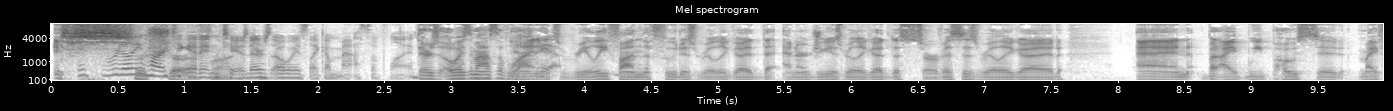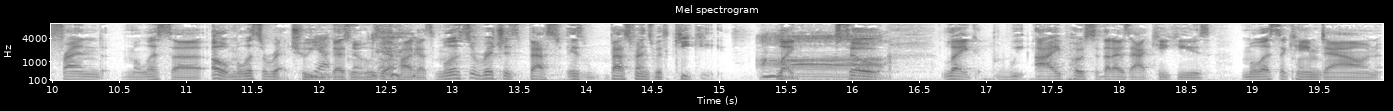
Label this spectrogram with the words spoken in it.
It's really For hard sure to get a into. front. There's always like a massive line. There's always a massive line. Yeah. It's really fun. The food is really good. The energy is really good. The service is really good. And but I we posted my friend Melissa. Oh, Melissa Rich, who Yes. you guys know who's got podcast. Melissa Rich is best is best friends with Kiki. Like so, ah. Like we I posted that I was at Kiki's. Melissa came down.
